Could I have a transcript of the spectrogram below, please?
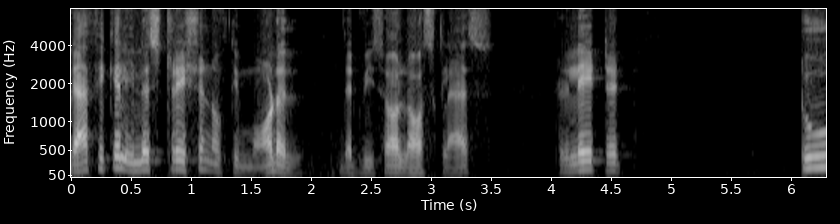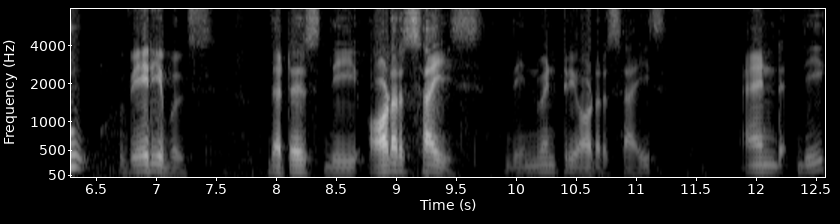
graphical illustration of the model that we saw last class related two variables that is the order size, the inventory order size and the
